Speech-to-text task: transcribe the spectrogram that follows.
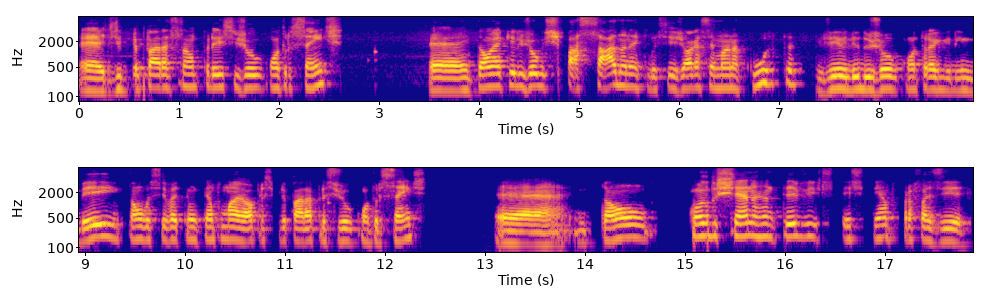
é, de preparação para esse jogo contra o Saints. É, então é aquele jogo espaçado, né? Que você joga a semana curta, veio ali do jogo contra a Green Bay, então você vai ter um tempo maior para se preparar para esse jogo contra o Saints. É, então quando o Shanahan teve esse tempo para fazer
